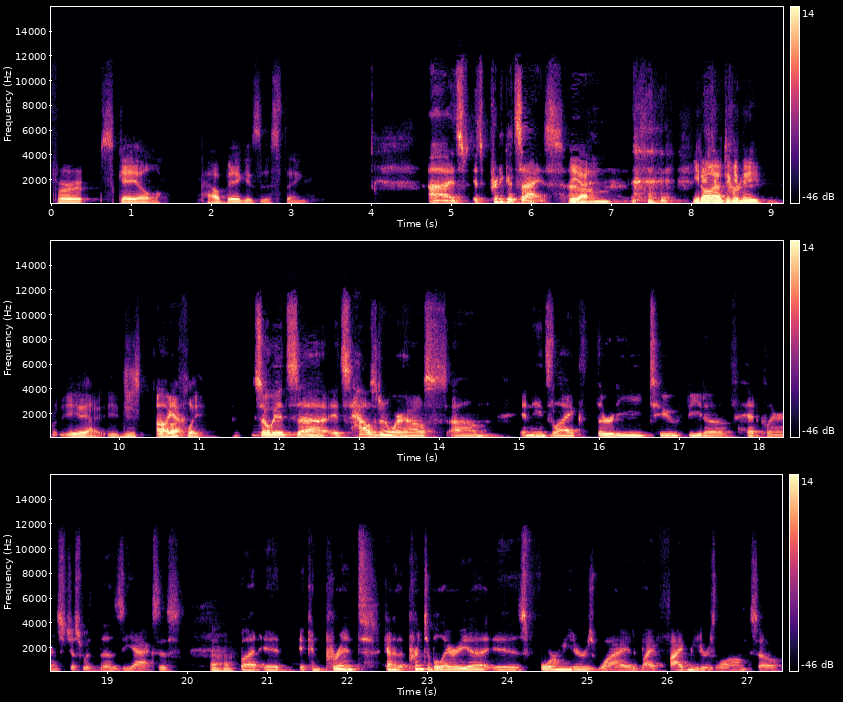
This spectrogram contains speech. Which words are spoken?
for scale, how big is this thing? Uh, it's it's pretty good size. Yeah. Um, you don't have to give me. Yeah, just oh roughly. yeah. So it's uh it's housed in a warehouse. Um, it needs like 32 feet of head clearance just with the z-axis. Uh-huh. But it it can print. Kind of the printable area is four meters wide by five meters long. So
